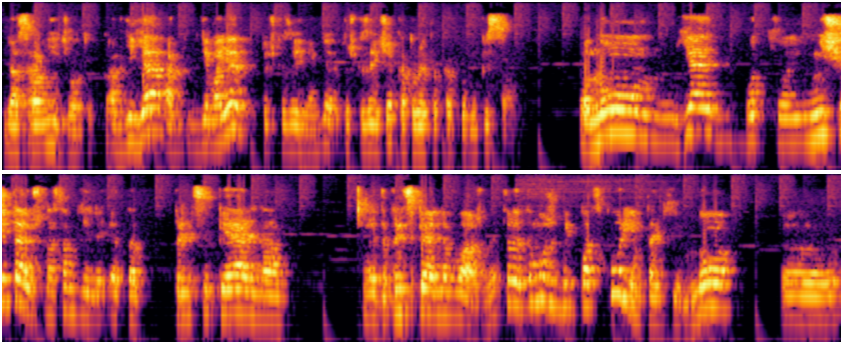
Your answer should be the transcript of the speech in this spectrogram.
да, сравнить вот, а где я, а где моя точка зрения, а где точка зрения человека, который это как бы написал. Но я вот не считаю, что на самом деле это принципиально, это принципиально важно. Это, это может быть подспорьем таким, но Э,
